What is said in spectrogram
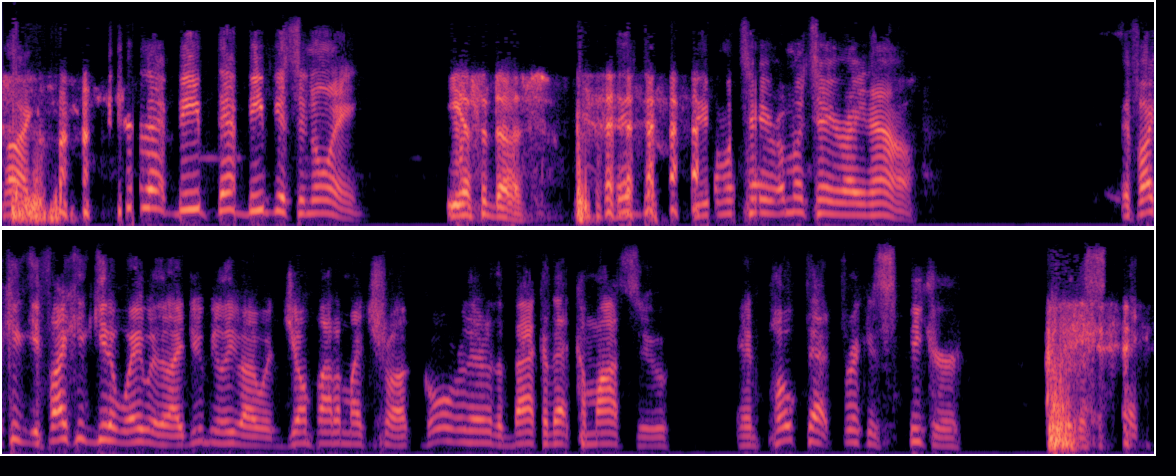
Mike, hear that beep? That beep gets annoying. Yes, it does. Dude, I'm gonna tell you. I'm gonna tell you right now. If I could, if I could get away with it, I do believe I would jump out of my truck, go over there to the back of that Komatsu, and poke that freaking speaker with a stick.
